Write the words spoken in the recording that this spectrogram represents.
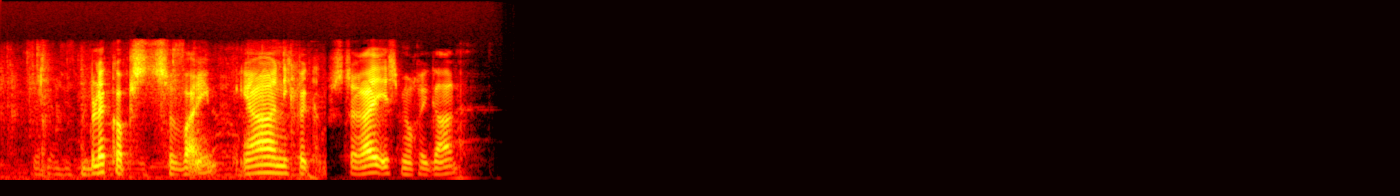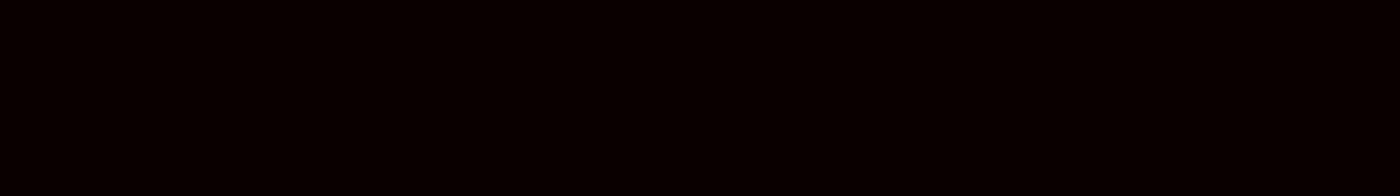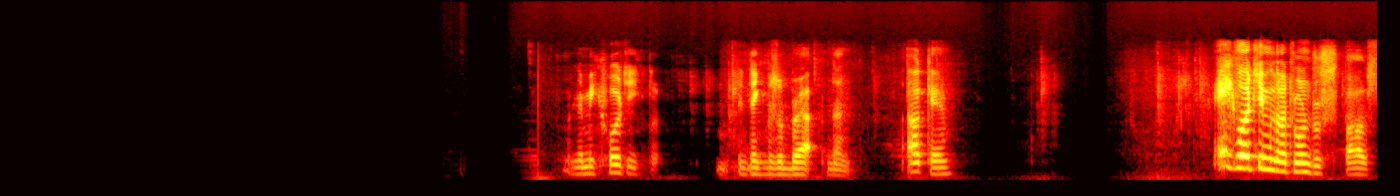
Black Ops 2. Ja, nicht Black Ops 3, ist mir auch egal. Und der mich holt, ich, ich denke mir so, bra, dann. Okay. Ich wollte ihm gerade holen, du Spaß.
